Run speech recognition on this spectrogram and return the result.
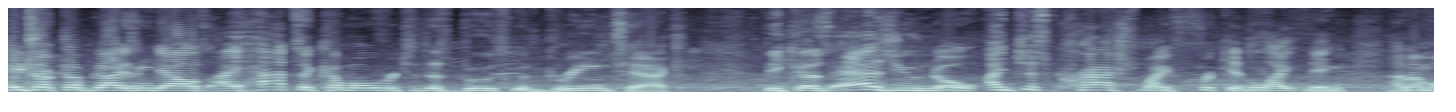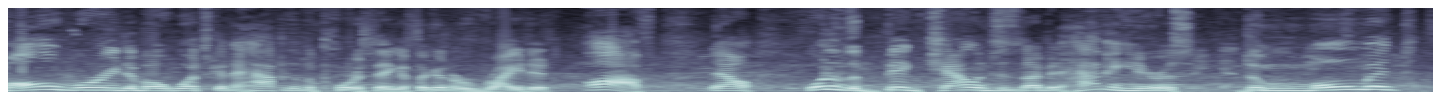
Hey Trucked Up guys and gals, I had to come over to this booth with GreenTec because as you know, I just crashed my freaking Lightning and I'm all worried about what's going to happen to the poor thing if they're going to write it off. Now, one of the big challenges that I've been having here is the moment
